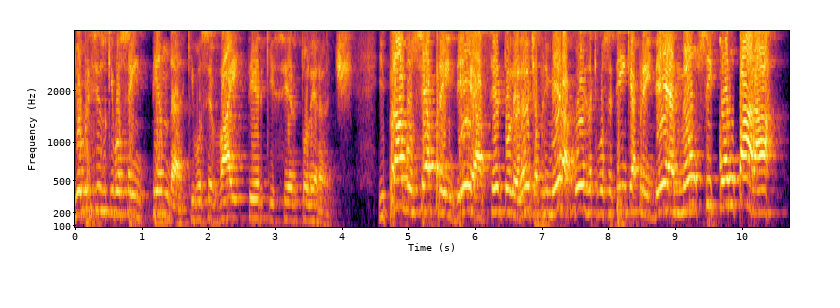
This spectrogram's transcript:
E eu preciso que você entenda que você vai ter que ser tolerante. E para você aprender a ser tolerante, a primeira coisa que você tem que aprender é não se comparar.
